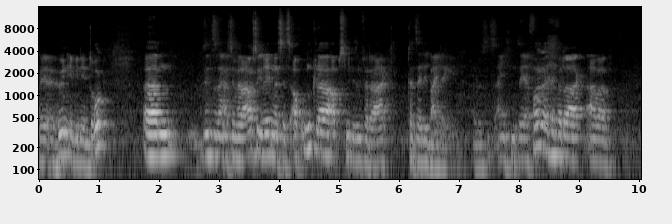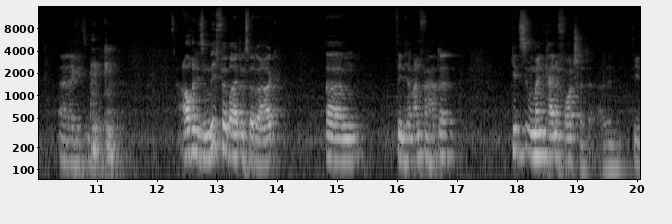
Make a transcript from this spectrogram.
wir erhöhen irgendwie den Druck. Ähm, sind sozusagen aus dem Vertrag ausgetreten. Es ist auch unklar, ob es mit diesem Vertrag tatsächlich weitergeht. Also es ist eigentlich ein sehr erfolgreicher Vertrag, aber äh, da geht es nicht weiter. Auch in diesem Nichtverbreitungsvertrag, ähm, den ich am Anfang hatte, gibt es im Moment keine Fortschritte. Also die,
